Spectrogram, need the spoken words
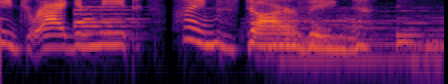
Any dragon meat. I'm starving.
